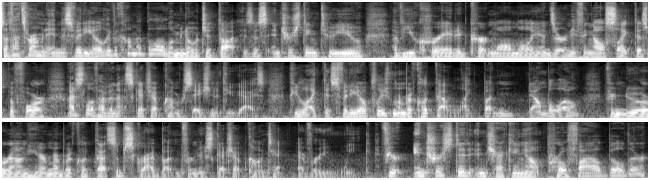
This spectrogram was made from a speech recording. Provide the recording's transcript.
So that's where I'm going to end this video. Leave a comment below. Let me know what you thought. Is this interesting to you? Have you created curtain wall mullions or anything else like this before? I just love having that SketchUp conversation with you guys. If you like this video, please remember to click that like button down below. If you're new around here, remember to click that subscribe button for new SketchUp content every week. If you're interested in checking out Profile Builder,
